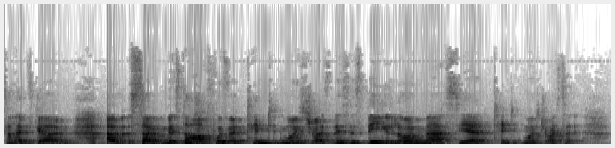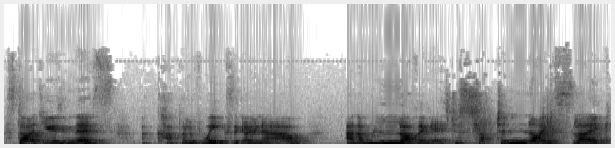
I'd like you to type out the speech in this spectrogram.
so let's go. Um, so I'm gonna start off with a tinted moisturiser. This is the Laura Mercier tinted moisturiser. Started using this a couple of weeks ago now and I'm loving it. It's just such a nice like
